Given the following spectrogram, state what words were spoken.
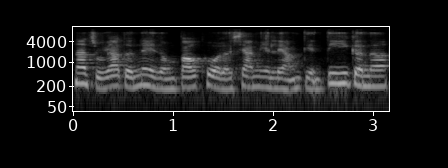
那主要的内容包括了下面两点。第一个呢，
